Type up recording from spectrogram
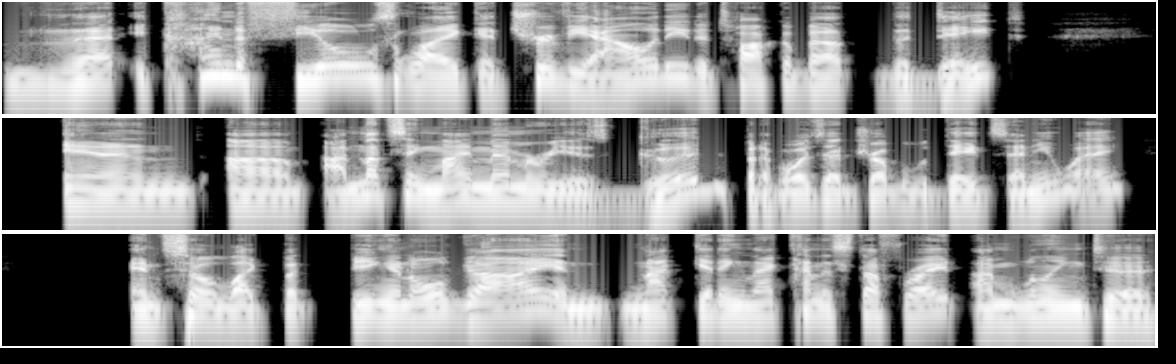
that it kind of feels like a triviality to talk about the date. And um, I'm not saying my memory is good, but I've always had trouble with dates anyway. And so, like, but being an old guy and not getting that kind of stuff right, I'm willing to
